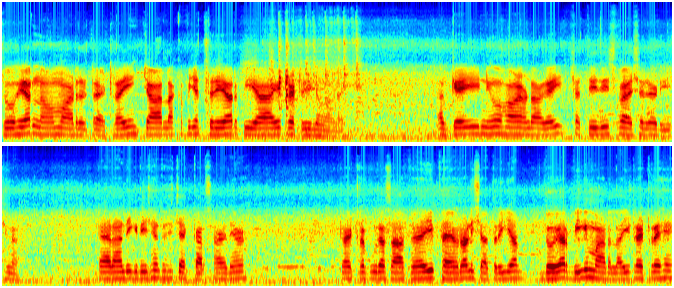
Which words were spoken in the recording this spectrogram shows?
2009 ਮਾਡਲ ਟਰੈਕਟਰ ਹੈ ਜੀ। 475000 ਰੁਪਿਆ ਇਹ ਟਰੈਕਟਰ ਦੀ ਡਿਮਾਂਡ ਹੈ ਅੱਗੇ ਹੀ ਨਿਊ ਹਾਲੈਂਡ ਆ ਗਈ 36 ਦੀ ਸਪੈਸ਼ਲ ਐਡੀਸ਼ਨ ਟਾਇਰਾਂ ਦੀ ਕੰਡੀਸ਼ਨ ਤੁਸੀਂ ਚੈੱਕ ਕਰ ਸਕਦੇ ਹੋ। ਟਰੈਕਟਰ ਪੂਰਾ ਸਾਫ਼ ਹੈ ਜੀ ਫਾਈਬਰ ਵਾਲੀ ਛਤਰੀ ਆ। 2020 ਮਾਡਲ ਆ ਜੀ ਟਰੈਕਟਰ ਇਹ।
